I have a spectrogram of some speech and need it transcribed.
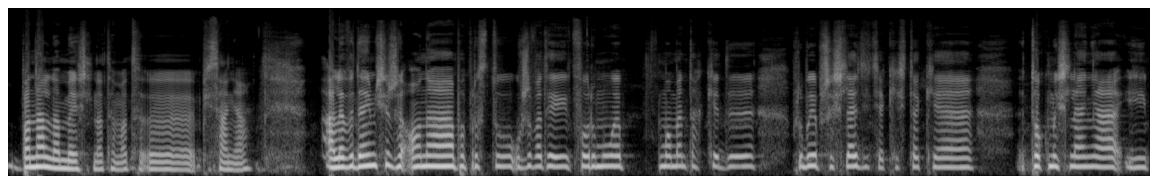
banalna myśl na temat y, pisania. Ale wydaje mi się, że ona po prostu używa tej formuły w momentach, kiedy próbuję prześledzić jakieś takie tok myślenia i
